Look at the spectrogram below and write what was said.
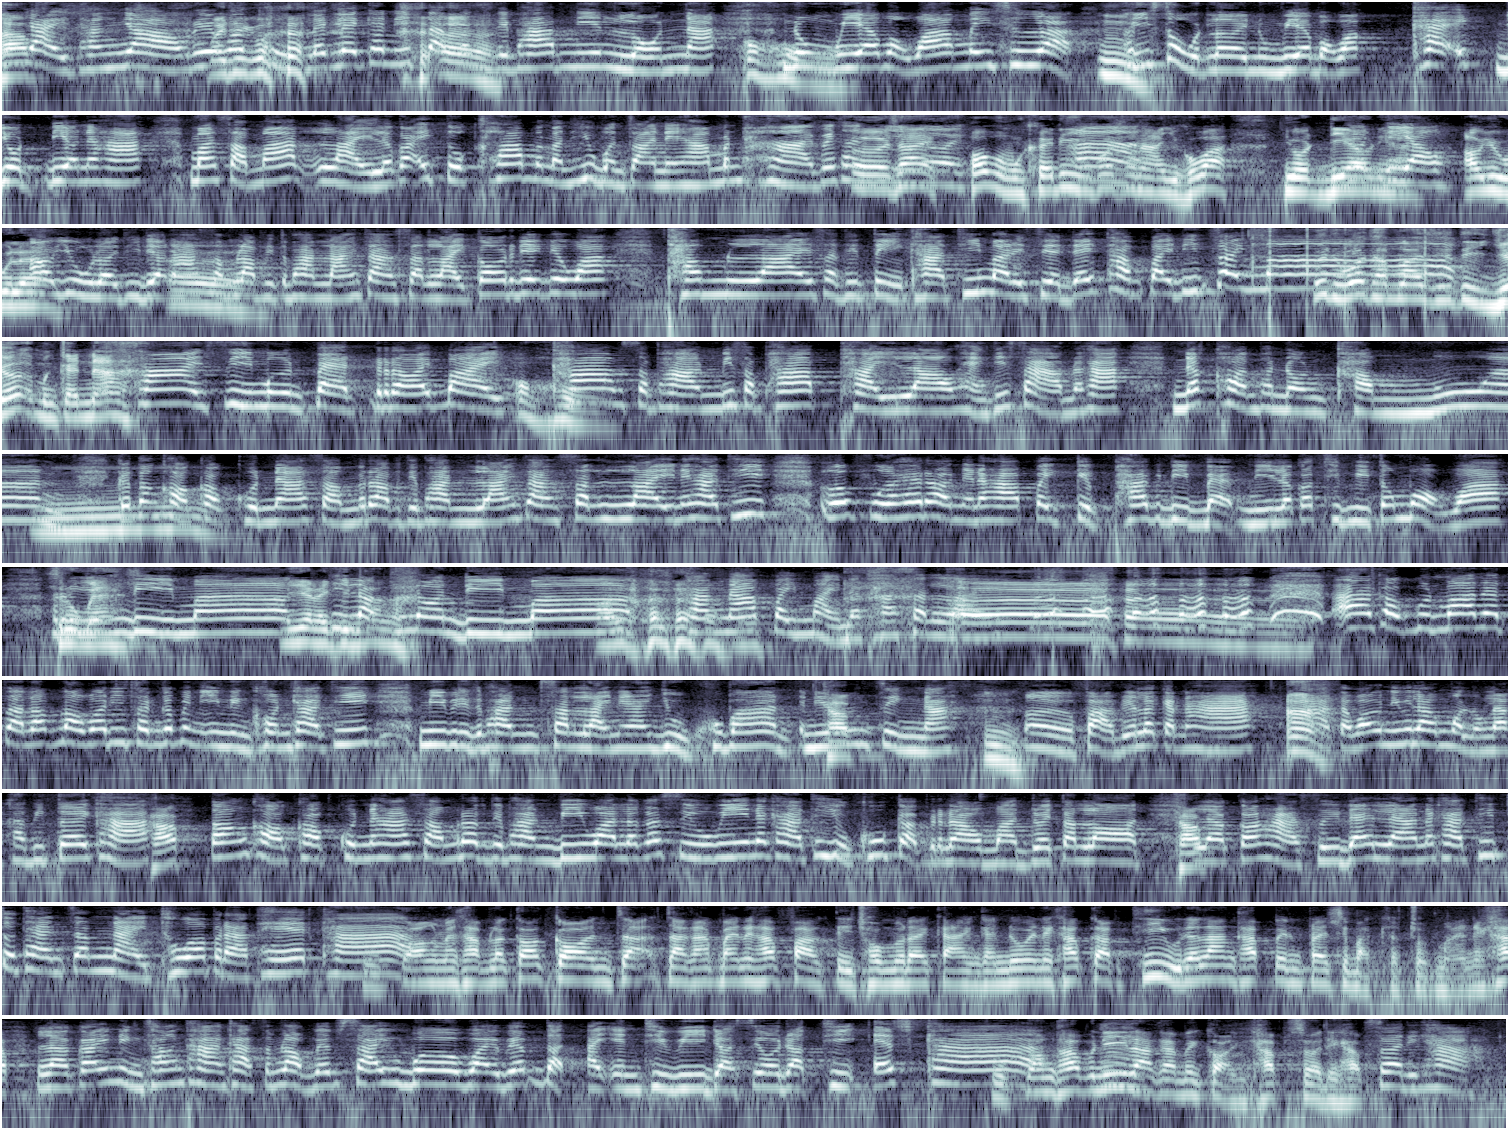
ครับ ใหญ่ทั้งยาวเรียกหมายถึว่างว่าถุงเล็กๆแค่นี้แต่เออประสิทธิภาพนี่ล้นนะ โอ้โหหนุ่มเวียบอกว่าไม่เชื่ออมพิสูจน์เลยหนุ่มเวียบอกว่าแค่ไอ้หยดเดียวนะคะ มันสามารถไหลแล้วก็ไอ้ตัวคราบมันๆที่อยู่บนจานเนี่ยนะคะมันหายไปทันเออทีใช่ เลย เพราะผมเคยได้ยินอ่าโฆษณาอยู่เขาว่าหยดเดียวเนี่ย เอาอยู่เลย เอาอยู่เลยทีเดียวนะเออสำหรับผลิตภัณฑ์ล้างจานสไลด์ก็เรียกได้ว่าทำลายสถิติค่ะ ที่มาเลเซียได้ทำไปดีใจมากก็ถือว่าทำลายสถิติเยอะเหมือนกันนะ ใช่ 48,000 ใบ โอ้โหข้ามสะพานมิตรภาพไทยลาวแห่งที่ 3 นะคะ นครพนมคำม่วน ก็ต้องขอขอบคุณนะสำหรับผลิตภัณฑ์ล้างจานสไลด์นะคะ ที่เอื้อเฟื้อให้เราเนี่ยนะคะ ไปเก็บภาพดีๆแบบนี้แล้วก็ทริปนี้ต้องบอกว่าสนุกไหมเรียนดีมากมีอะไรกินที่หลับบ้างอะที่นอนดีมากอ๋อเหรอทางหน้าไปใหม่นะคะสไลเอด์ อ อะขอบคุณมากนะจ๊ะรับรองว่าดิฉันก็เป็นอีกหนึ่งคนค่ะ ที่มีผลิตภัณฑ์ซันไลท์เนี่ยนะอยู่คู่บ้าน อันนี้ครับเรื่องจริงนะอืมเออฝากด้วยแล้วกันนะคะอะอะแต่ว่าวันนี้เวลาหมดลงแล้วค่ะพี่เต้ยค่ะ ครับต้องขอขอบคุณนะคะสำหรับผลิตภัณฑ์ B1 แล้วก็ซิลวี่นะคะ ที่อยู่คู่กับเรามาโดยตลอด ครับแล้วก็หาซื้อได้แล้วนะคะ ที่ตัวแทนจำหน่ายทั่วประเทศค่ะ ถูกต้องนะครับ แล้วก็ก่อนจะจากกันไปนะครับ ฝากติดชมรายการกันด้วยนะครับ กับที่อยู่ด้านล่างครับ เป็นปรายศนียบัตรกับจดหมายนะครับ แล้วก็อีกหนึ่งช่องทางค่ะสำหรับเว็บไซต์ www.intv.co.th ค่ะ ถูกต้องครับ วันนี้ลากันไปก่อนครับ สวัสดีครับ สวัสดีค่ะ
